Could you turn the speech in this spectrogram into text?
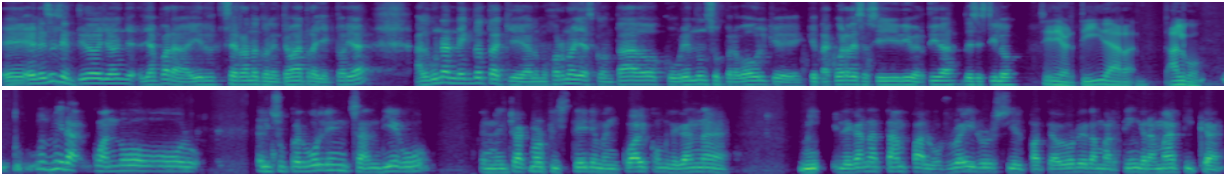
Eh, en ese sentido, John, ya para ir cerrando con el tema de trayectoria, ¿alguna anécdota que a lo mejor no hayas contado cubriendo un Super Bowl que, que te acuerdes así divertida, de ese estilo? Sí, divertida, algo. Pues mira, cuando el Super Bowl en San Diego, en el Jack Murphy Stadium, en Qualcomm, le gana le gana Tampa a los Raiders y el pateador era Martín Gramática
